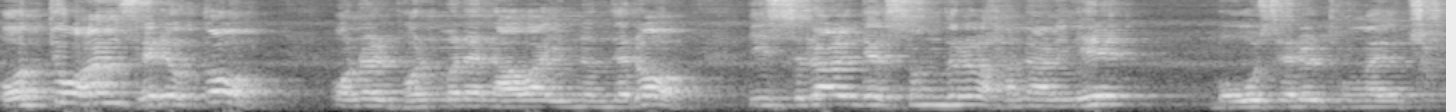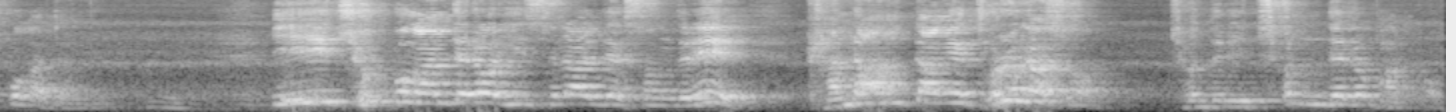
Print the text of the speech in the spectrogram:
어떠한 세력도 오늘 본문에 나와 있는 대로 이스라엘 백성들을 하나님이 모세를 통하여 축복하잖아요 이 축복한 대로 이스라엘 백성들이 가나안 땅에 들어가서 저들이 천대로 받고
